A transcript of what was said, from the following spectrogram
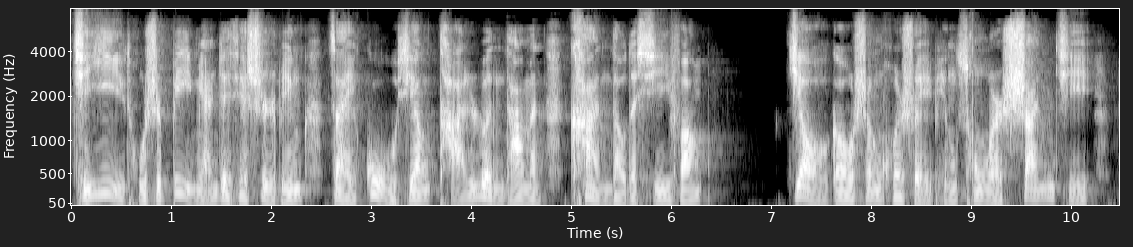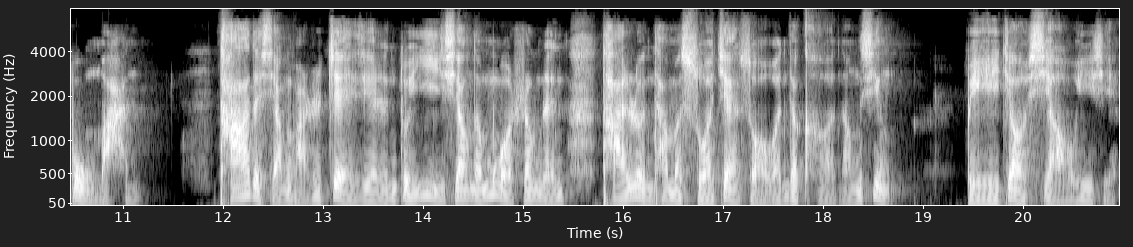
其意图是避免这些士兵在故乡谈论他们看到的西方较高生活水平，从而煽起不满。他的想法是，这些人对异乡的陌生人谈论他们所见所闻的可能性比较小一些。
